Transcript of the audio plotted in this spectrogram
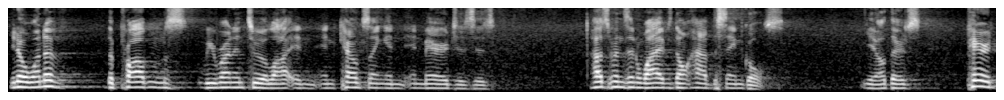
You know, one of the problems we run into a lot in, in counseling in, in marriages is husbands and wives don't have the same goals. You know, there's parent,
